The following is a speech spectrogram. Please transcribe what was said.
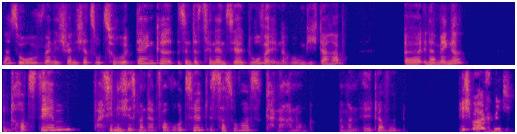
Ja, so, wenn ich, wenn ich jetzt so zurückdenke, sind das tendenziell doofe Erinnerungen, die ich da habe, äh, in der Menge. Und trotzdem, weiß ich nicht, ist man dann verwurzelt? Ist das sowas? Keine Ahnung. Wenn man älter wird? Ich weiß frage mich,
